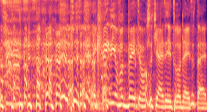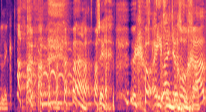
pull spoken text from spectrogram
ik weet niet of het beter was dat jij het intro deed uiteindelijk. Zich, Ik, ik, laat je gewoon gaan.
